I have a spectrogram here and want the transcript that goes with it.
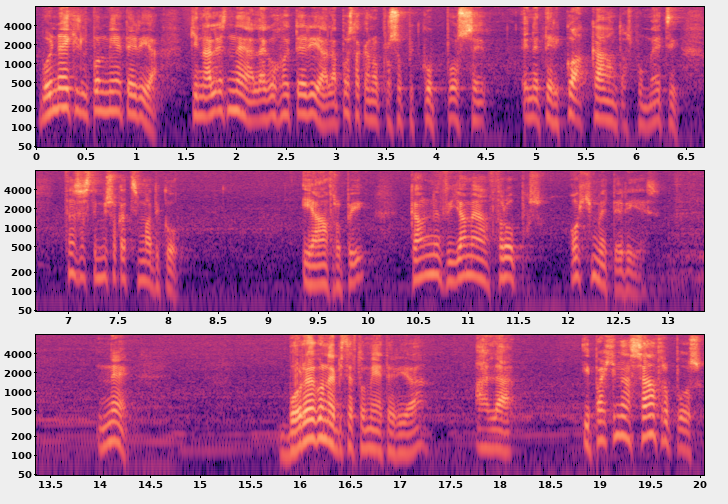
Μπορεί να έχεις λοιπόν μια εταιρεία και να λες: Ναι, αλλά εγώ έχω εταιρεία, αλλά πώς θα κάνω προσωπικό, πώς σε ένα εταιρικό account, ας πούμε έτσι. Θα σας θυμίσω κάτι σημαντικό. Οι άνθρωποι κάνουν δουλειά με ανθρώπους, όχι με εταιρείες. Ναι, μπορώ εγώ να εμπιστευτώ μια εταιρεία, αλλά υπάρχει ένας άνθρωπος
